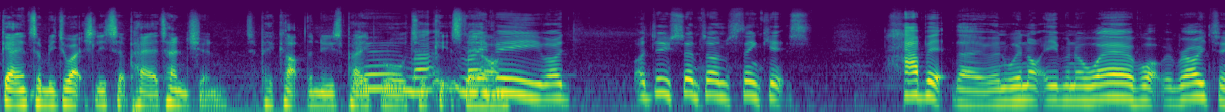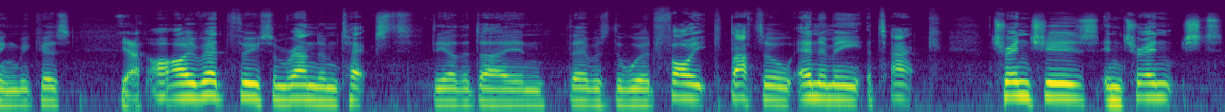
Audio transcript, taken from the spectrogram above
getting somebody to actually to pay attention, to pick up the newspaper yeah, or to ma- stay maybe on. I do sometimes think it's habit though, and we're not even aware of what we're writing because. Yeah. I, I read through some random text the other day, and there was the word fight, battle, enemy, attack, trenches, entrenched,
